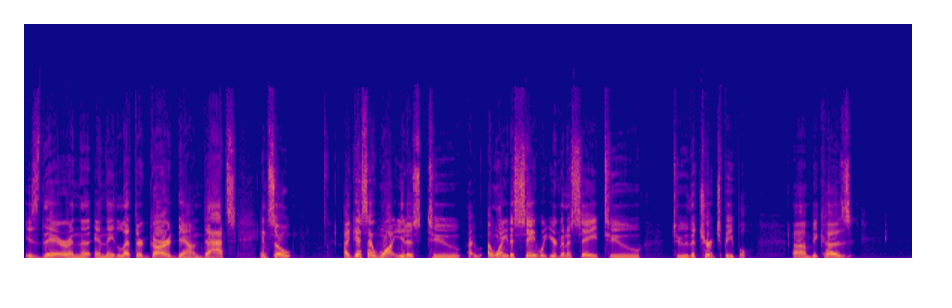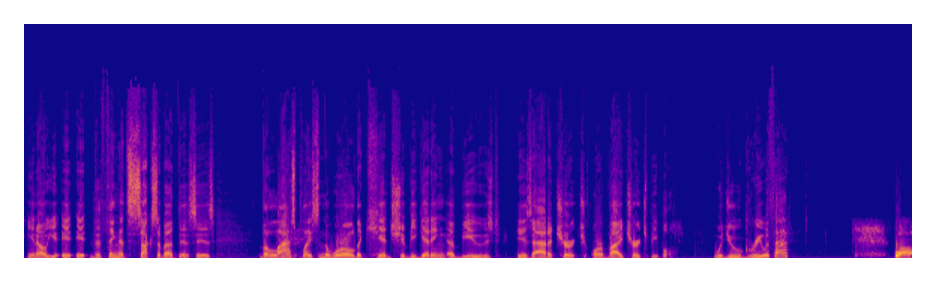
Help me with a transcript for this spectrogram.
is there and the and they let their guard down. That's and so I guess I want you to to I, I want you to say what you're going to say to to the church people um, because you know, it, it, the thing that sucks about this is the last place in the world a kid should be getting abused is at a church or by church people. Would you agree with that? Well,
